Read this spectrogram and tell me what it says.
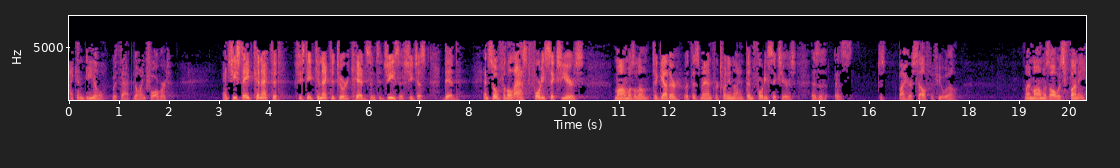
I can deal with that going forward. And she stayed connected. She stayed connected to her kids and to Jesus. She just did. And so for the last 46 years, mom was alone, together with this man for 29, then 46 years as, a, as just by herself, if you will. My mom was always funny.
